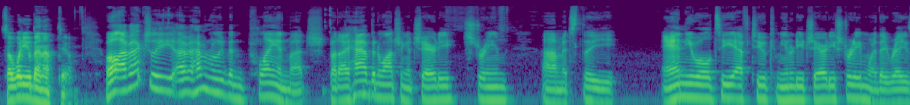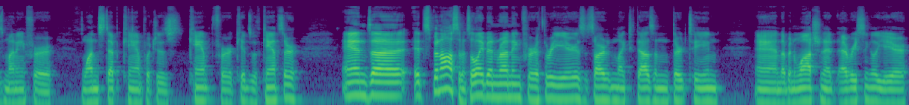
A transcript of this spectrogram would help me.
so what have you been up to Well, I've actually I haven't really been playing much, but I have been watching a charity stream. Um, it's the annual TF2 community charity stream where they raise money for One Step Camp, which is camp for kids with cancer. And uh, it's been awesome. It's only been running for three years. It started in like 2013, and I've been watching it every single year.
